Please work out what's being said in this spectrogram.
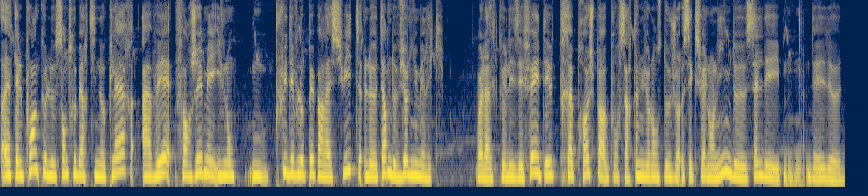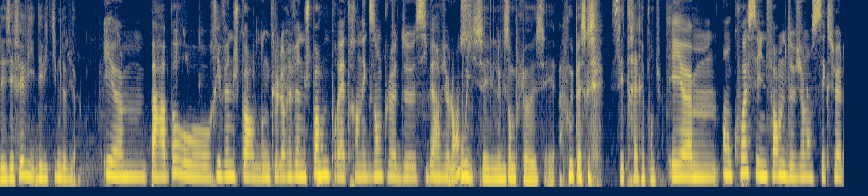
à tel point que le centre Hubertine Auclair avait forgé, mais ils l'ont plus développé par la suite, le terme de viol numérique Voilà, que les effets étaient très proches par- pour certaines violences de, sexuelles en ligne de celles des, des, des effets vi- des victimes de viol. Et euh, par rapport au revenge porn, donc le revenge porn pourrait être un exemple de cyberviolence. Oui, c'est l'exemple, c'est oui parce que c'est- c'est très répandu. Et euh, en quoi c'est une forme de violence sexuelle?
